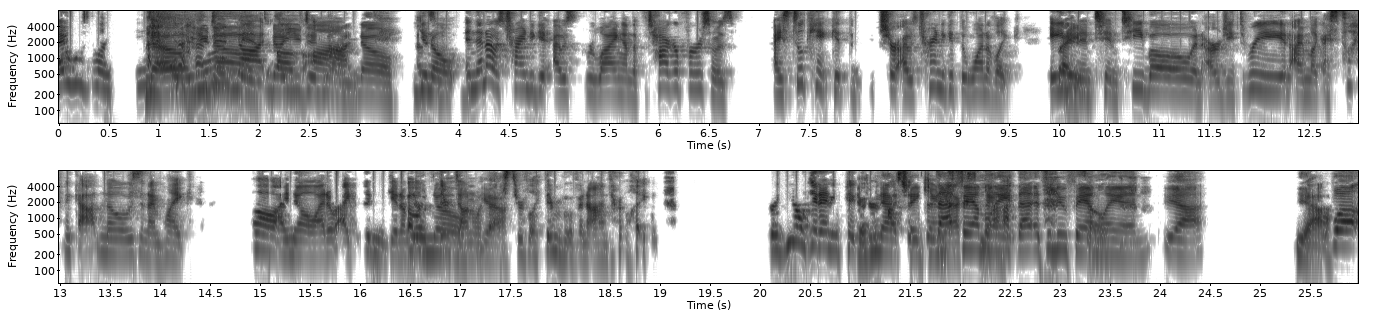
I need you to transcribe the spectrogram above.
I was like, no, you did not. No, you did not. um, No, you know. not- And then I was trying to get. I was relying on the photographer, so I was. I still can't get the picture. I was trying to get the one of like Aidan Right. and Tim Tebow and RG three, and I'm like, I still haven't gotten those, and I'm like, oh, I know, I don't, I couldn't get them. Oh, they're, no, they're done with yeah. us. They're like, they're moving on. They're like, like you don't get any pictures. next, thank you, that next, family, yeah. that it's a new family, and yeah. yeah. Well,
